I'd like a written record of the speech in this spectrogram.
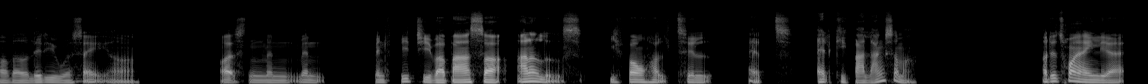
og været lidt i USA og, og sådan, men, men men Fiji var bare så anderledes i forhold til, at alt gik bare langsommere. Og det tror jeg egentlig er,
